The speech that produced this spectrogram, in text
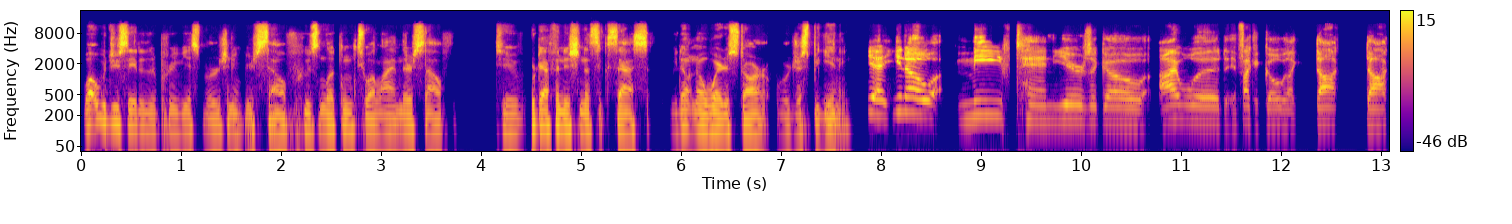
what would you say to the previous version of yourself who's looking to align their self to our definition of success. We don't know where to start. We're just beginning. Yeah, you know, me 10 years ago, I would, if I could go like Doc, Doc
